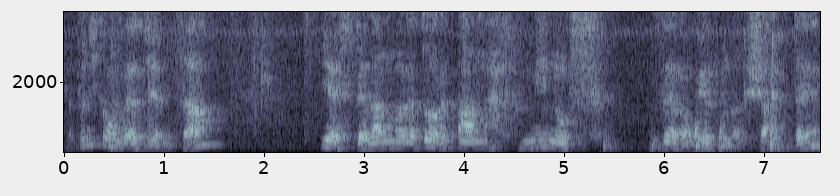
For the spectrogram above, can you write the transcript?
Și atunci convergența este la numărător am minus 0,7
